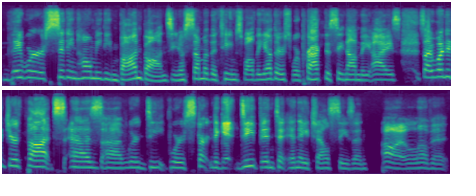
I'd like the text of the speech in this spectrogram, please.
they were sitting home eating bonbons you know some of the teams while the others were practicing on the ice. So i wanted your thoughts as uh, we're deep we're starting to get deep into nhl season. Oh i love it.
